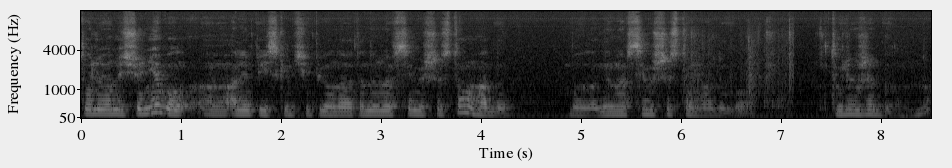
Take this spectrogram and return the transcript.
то ли он еще не был э, олимпийским чемпионом, это, наверное, в 76 году было, наверное, в 76 году было, то ли уже был. Ну,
